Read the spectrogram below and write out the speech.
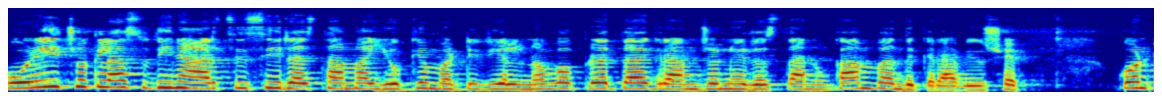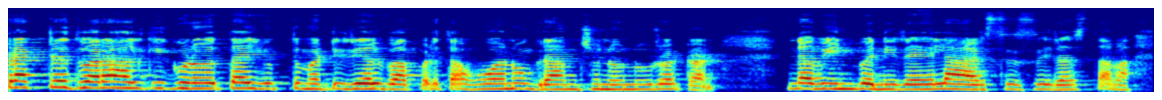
હોળી ચોકલા સુધીના આરસીસી રસ્તામાં યોગ્ય મટીરીયલ ન વપરાતા ગ્રામજનોએ રસ્તાનું કામ બંધ કરાવ્યું છે. કોન્ટ્રાક્ટર દ્વારા હલકી ગુણવત્તાયુક્ત મટીરીયલ વાપરતા હોવાનું ગ્રામજનોનું રટણ. નવીન બની રહેલા આરસીસી રસ્તામાં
